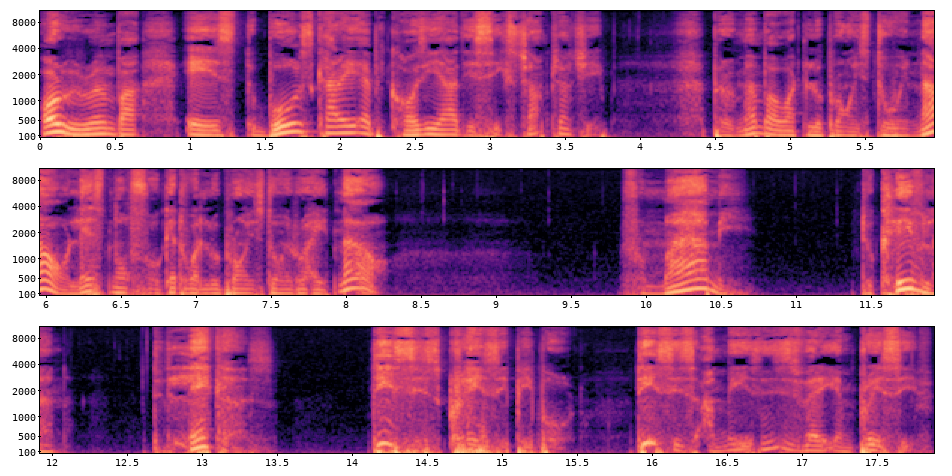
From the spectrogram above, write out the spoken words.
All we remember is the Bulls career because he had his sixth championship. But remember what LeBron is doing now. Let's not forget what LeBron is doing right now. From Miami to Cleveland to the Lakers. This is crazy, people. This is amazing. This is very impressive.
